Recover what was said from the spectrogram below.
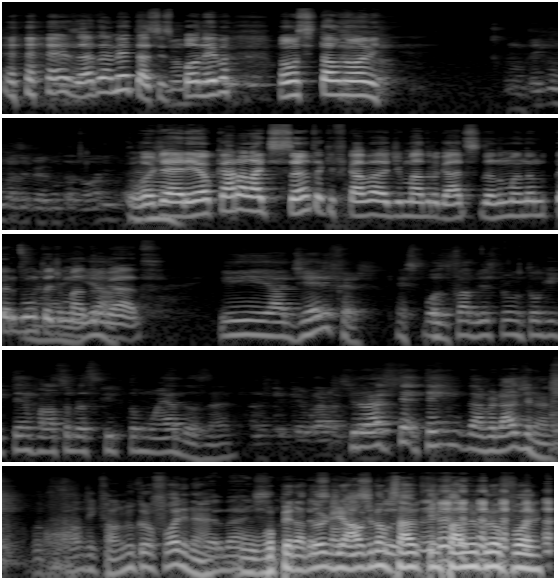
Exatamente, tá se expondo aí. Vamos citar o nome. Não tem como fazer pergunta anônima. O Rogerinho é o cara lá de Santa que ficava de madrugada estudando, mandando pergunta de Aí, ó. madrugada. E a Jennifer, a esposa do Fabrício, perguntou o que que tem a falar sobre as criptomoedas, né? Que na verdade tem, tem- na verdade, né? Falando, Tem que falar no microfone, né? Verdade. O operador O de áudio não sabe que tem que falar no microfone.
